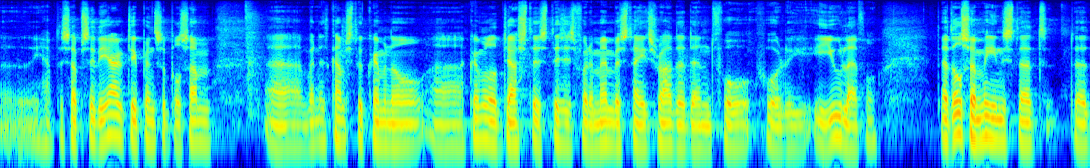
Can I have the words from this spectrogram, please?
uh, you have the subsidiarity principle. Some, uh, when it comes to criminal uh, criminal justice, this is for the member states rather than for for the EU level. That also means that that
